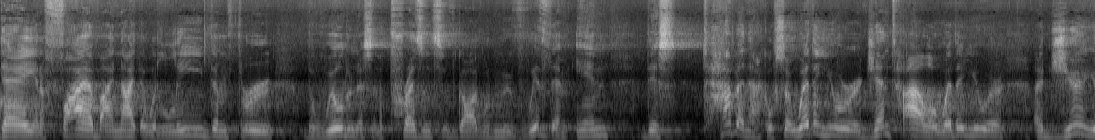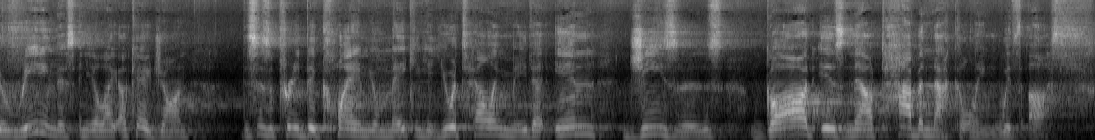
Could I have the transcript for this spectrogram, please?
day and a fire by night that would lead them through the wilderness, and the presence of God would move with them in this tabernacle. So, whether you were a Gentile or whether you were a Jew, you're reading this and you're like, okay, John, this is a pretty big claim you're making here. You are telling me that in Jesus, God is now tabernacling with us.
